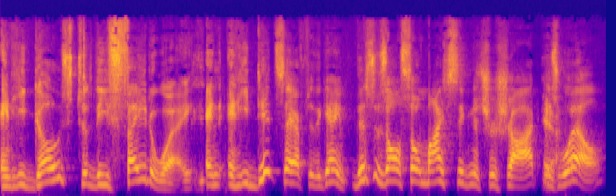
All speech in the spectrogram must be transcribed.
And he goes to the fadeaway, and, and he did say after the game, "This is also my signature shot as well."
